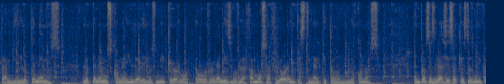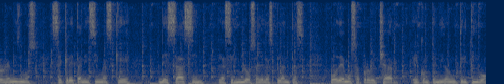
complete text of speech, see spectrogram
También lo tenemos lo tenemos con ayuda de los microorganismos, la famosa flora intestinal que todo el mundo conoce. Entonces, gracias a que estos microorganismos secretan enzimas que deshacen la celulosa de las plantas, podemos aprovechar el contenido nutritivo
